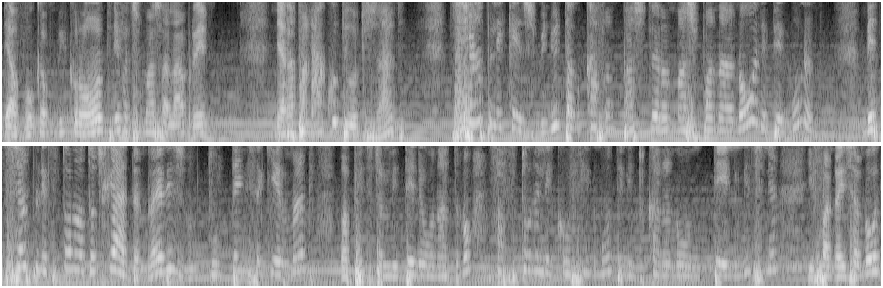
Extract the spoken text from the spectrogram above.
Dia avoaka amin'ny micro-ondes nefa tsy mahasalama ireny. Ny ara-panahy koa dia ohatr'izany. Tsy ampy ilay quinze minutes anokafan'ny pasteur ny masom-panahinao any am-piangonana. Mety tsy ampy ilay fotoana, ataontsika hoe adiny iray ary izy no mitory teny isan-kerinandro mampiditra ny teny ao anatinao, fa fotoana ilay confinement dia nitokananao amin'ny teny mihitsy hifandraisanao hoe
